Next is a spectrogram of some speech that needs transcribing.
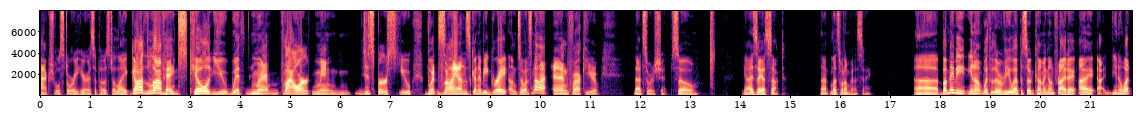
actual story here as opposed to like, God love hates, kill you with flour, disperse you, but Zion's going to be great until it's not, and fuck you. That sort of shit. So, yeah, Isaiah sucked. That, that's what I'm going to say. Uh, but maybe, you know, with the review episode coming on Friday, I, I you know what?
